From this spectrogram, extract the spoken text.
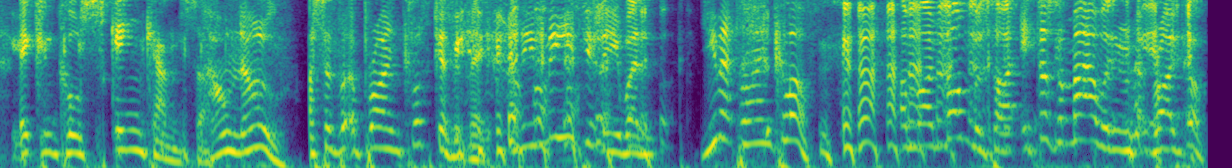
it can cause skin cancer. Oh no! I said, but Brian Clough gave it me, and he immediately went, "You met Brian Clough?" And my mum was like, "It doesn't matter whether you met Brian Clough.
